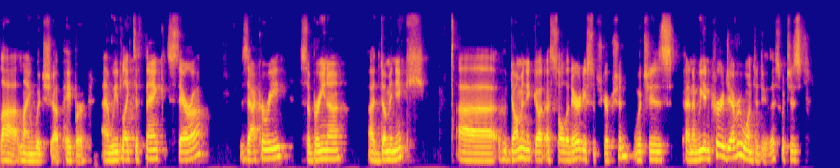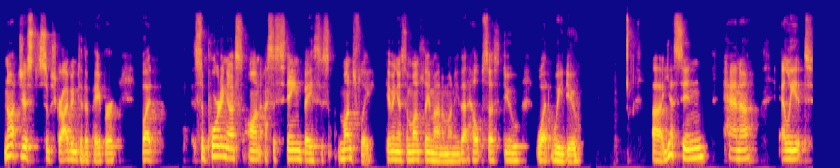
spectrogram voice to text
uh, language uh, paper. And we'd like to thank Sarah, Zachary, Sabrina, Dominique, uh, who Dominic got a solidarity subscription, which is, and we encourage everyone to do this, which is not just subscribing to the paper, but supporting us on a sustained basis monthly, giving us a monthly amount of money that helps us do what we do. Uh, Yasin, Hannah, Elliot,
